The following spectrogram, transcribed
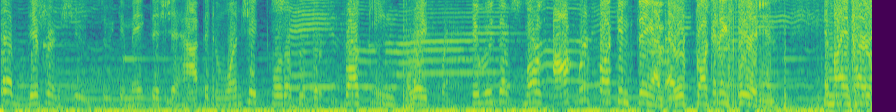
Set up different shoots so we can make this shit happen. And one chick pulled up with her fucking boyfriend. It was the most awkward fucking thing I've ever fucking experienced in my entire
